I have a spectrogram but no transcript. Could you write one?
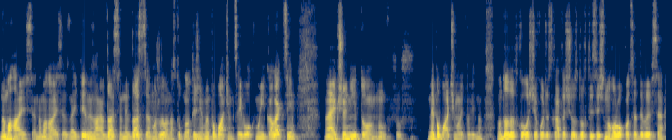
Намагаюся, намагаюся знайти. Не знаю, вдасться, не вдасться. Можливо, наступного тижня ми побачимо цей вок в моїй колекції. А якщо ні, то ну що ж, не побачимо, відповідно. Ну, додатково ще хочу сказати, що з 2000 року це дивився.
